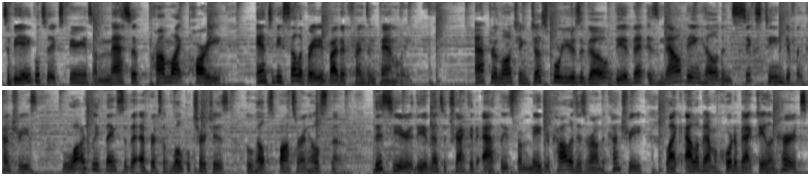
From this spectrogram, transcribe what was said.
to be able to experience a massive prom-like party and to be celebrated by their friends and family. After launching just four years ago, the event is now being held in 16 different countries, largely thanks to the efforts of local churches who help sponsor and host them. This year, the events attracted athletes from major colleges around the country, like Alabama quarterback Jalen Hurts,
